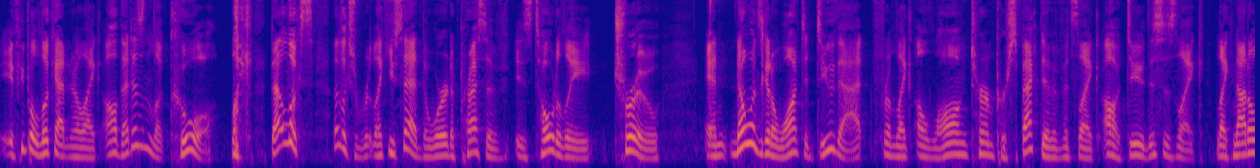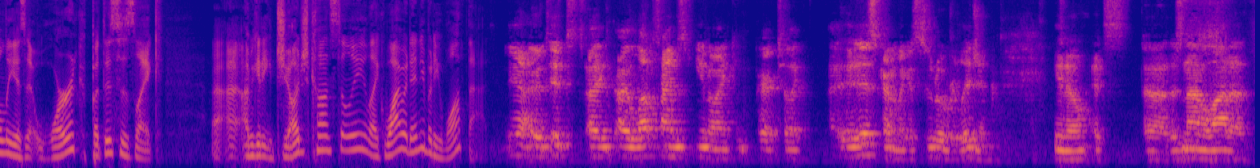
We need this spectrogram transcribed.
if people look at it and are like, "Oh, that doesn't look cool," like that looks that looks like you said, the word oppressive is totally true, and no one's gonna want to do that from like a long term perspective. If it's like, "Oh, dude, this is like like not only is it work, but this is like I- I'm getting judged constantly." Like, why would anybody want that? Yeah, it, it's I, I a lot of times you know I compare it to like it is kind of like a pseudo religion. You know, it's uh, there's not a lot of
